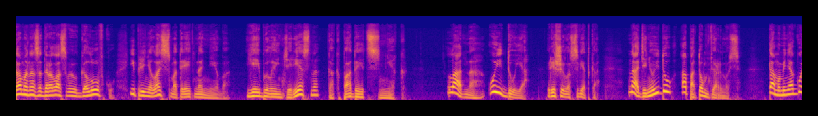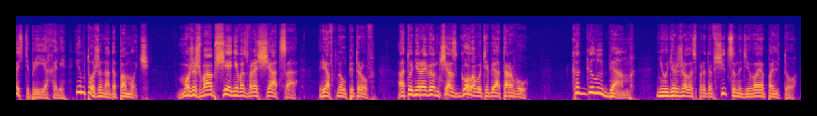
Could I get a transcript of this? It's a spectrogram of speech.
Там она задрала свою головку и принялась смотреть на небо. Ей было интересно, как падает снег. «Ладно, уйду я», — решила Светка. «На день уйду, а потом вернусь. Там у меня гости приехали, им тоже надо помочь». «Можешь вообще не возвращаться!» — рявкнул Петров. «А то не равен час голову тебе оторву!» «Как голубям!» — не удержалась продавщица, надевая пальто.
